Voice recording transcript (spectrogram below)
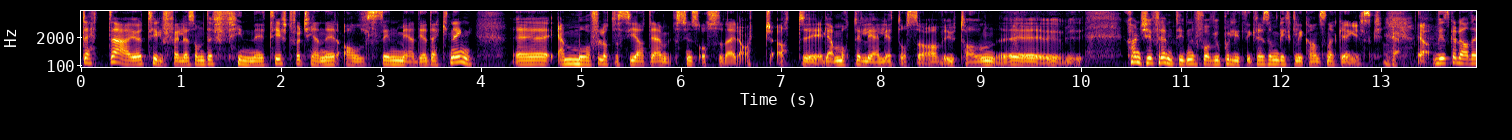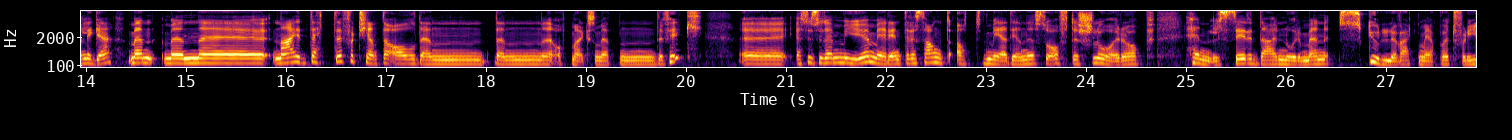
dette er jo et tilfelle som definitivt fortjener all sin mediedekning. Eh, jeg må få lov til å si at jeg syns også det er rart at Eller jeg måtte le litt også av uttalen. Eh, kanskje i fremtiden får vi politikere som virkelig kan snakke engelsk. Okay. Ja, Vi skal la den ligge. Men, men eh, nei, dette fortjente all den, den oppmerksomheten det fikk. Jeg syns det er mye mer interessant at mediene så ofte slår opp hendelser der nordmenn skulle vært med på et fly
